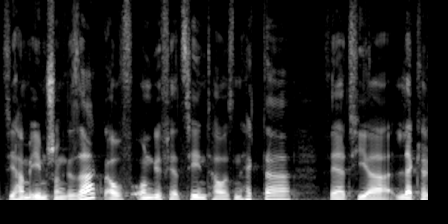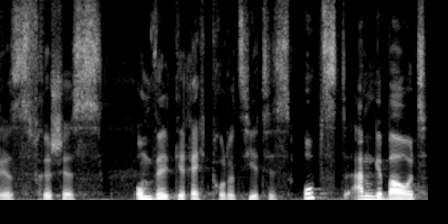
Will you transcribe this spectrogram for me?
Sie haben eben schon gesagt, auf ungefähr 10.000 Hektar wird hier leckeres, frisches, umweltgerecht produziertes Obst angebaut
